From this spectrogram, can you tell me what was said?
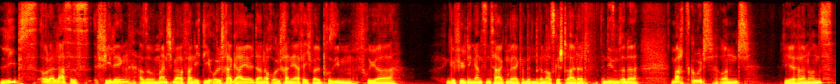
Liebs- oder Lasses-Feeling. Also manchmal fand ich die ultra geil, dann auch ultra nervig, weil ProSieben früher gefühlt den ganzen Tag Malcolm mittendrin ausgestrahlt hat. In diesem Sinne, macht's gut und wir hören uns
